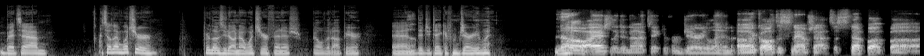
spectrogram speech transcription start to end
But um, so then, what's your? For those who don't know, what's your finish? Build it up here. And Uh, did you take it from Jerry Lynn? No, I actually did not take it from Jerry Lynn. Uh, I call it the snapshot. It's a step up. Uh,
